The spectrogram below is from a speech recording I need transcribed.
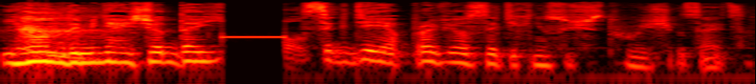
И он до меня еще доебался, где я провез этих несуществующих зайцев.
